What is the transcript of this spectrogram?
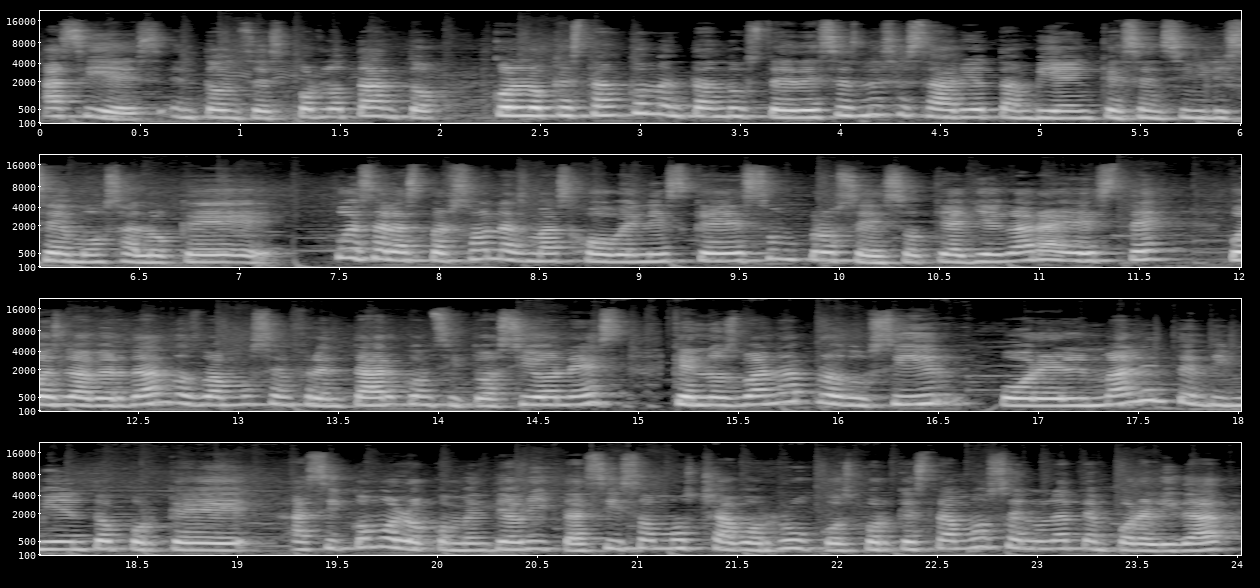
Así es, entonces, por lo tanto, con lo que están comentando ustedes es necesario también que sensibilicemos a lo que pues a las personas más jóvenes que es un proceso que al llegar a este pues la verdad nos vamos a enfrentar con situaciones que nos van a producir por el mal entendimiento, porque así como lo comenté ahorita, sí somos chavos rucos, porque estamos en una temporalidad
